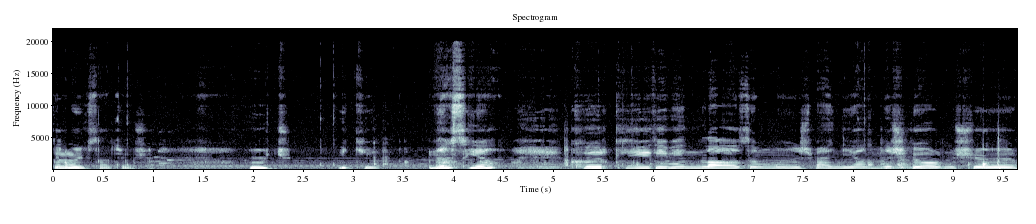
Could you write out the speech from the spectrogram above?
Canımı yükseltiyormuş. 3 2 Nasıl ya? 47 bin lazımmış. Ben yanlış görmüşüm.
